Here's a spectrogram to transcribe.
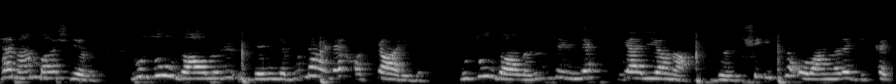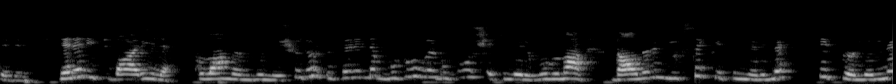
Hemen başlayalım. Buzul dağları üzerinde bu nerede? Hakkari'de. Buzul dağları üzerinde Gelyana Gölü. Şu ismi olanlara dikkat edin. Genel itibariyle kullandığım cümle şudur. Üzerinde buzul ve buzul şekilleri bulunan dağların yüksek kesimlerinde sit göllerine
